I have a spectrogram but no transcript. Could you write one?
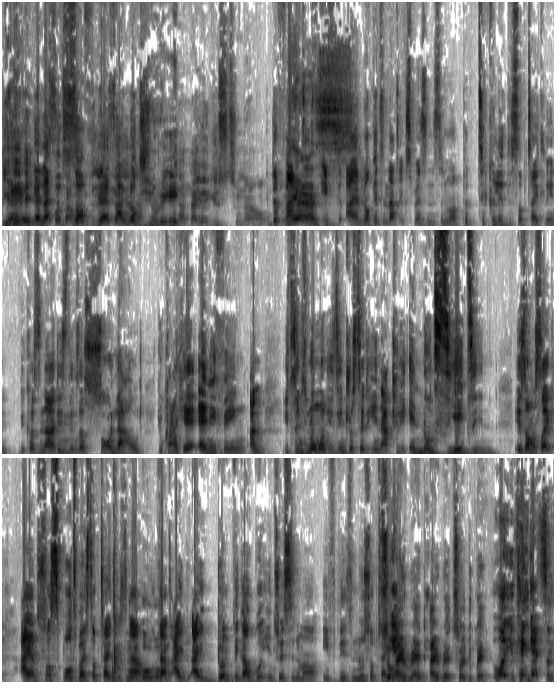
Yeah, yeah, a life of at softness Yeah, yeah, and luxury. Yeah, that you're used to now. The fact Yes. is, if I am not getting that experience in the cinema, particularly the subtitling, because nowadays Hmm. things are so loud, you can't hear anything, and it seems no one is interested in actually enunciating. It's almost like I am so spoilt by subtitles now oh, oh. that I, I don't think I'll go into a cinema if there's no subtitles. So. I read, I read. Sorry, Dupe. Well, you can get some.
